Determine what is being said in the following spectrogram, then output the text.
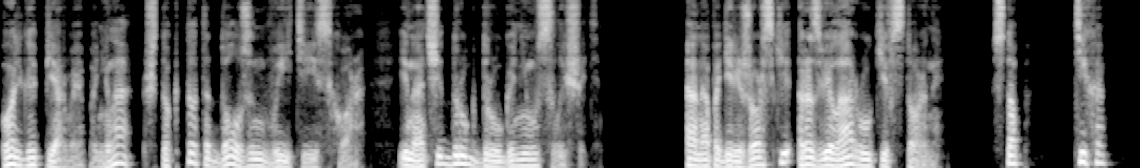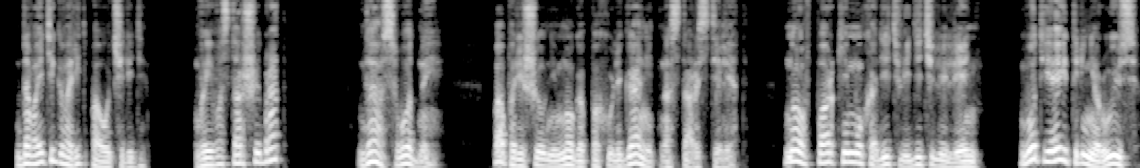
Ольга первая поняла, что кто-то должен выйти из хора, иначе друг друга не услышать. Она по-дирижерски развела руки в стороны. «Стоп! Тихо! Давайте говорить по очереди. Вы его старший брат?» «Да, сводный. Папа решил немного похулиганить на старости лет. Но в парк ему ходить, видите ли, лень. Вот я и тренируюсь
